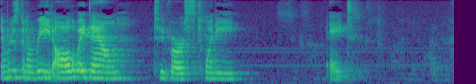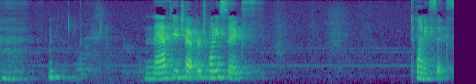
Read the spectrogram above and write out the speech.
And we're just going to read all the way down to verse 28. Matthew chapter 26. 26.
